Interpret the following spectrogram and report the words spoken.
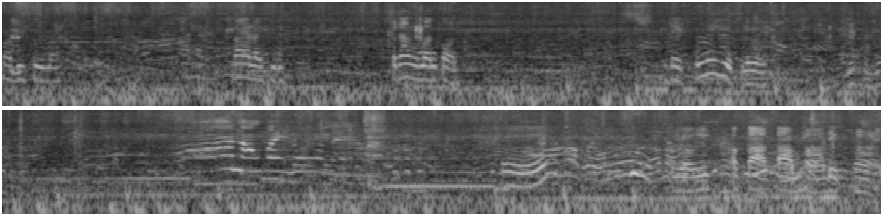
บาร์บีคิวไหมได้อะไรกิน ไปนั่งตรงนั้นก่อน เด็กก็ไม่หยุดเลยน้องไปนู่นแล้ว เออ เดี๋ยวอากาศตามหาเด็กหาย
